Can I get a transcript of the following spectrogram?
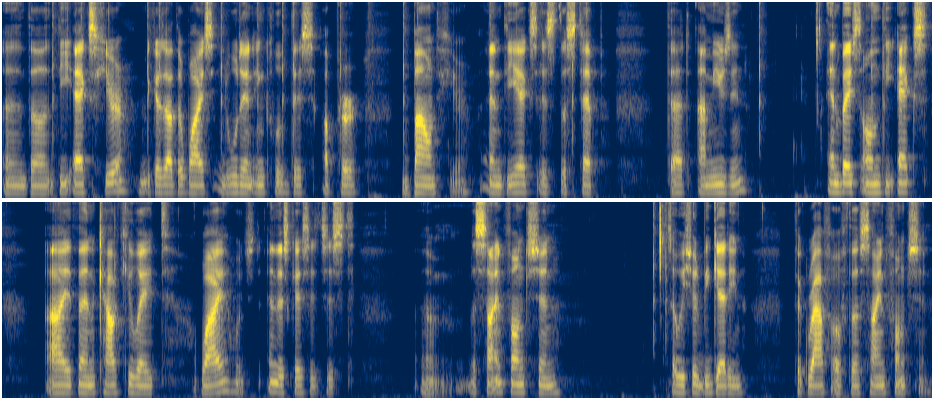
uh, the dx here because otherwise it wouldn't include this upper bound here. And dx is the step that I'm using. And based on the x I then calculate y which in this case is just um, the sine function. So we should be getting the graph of the sine function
